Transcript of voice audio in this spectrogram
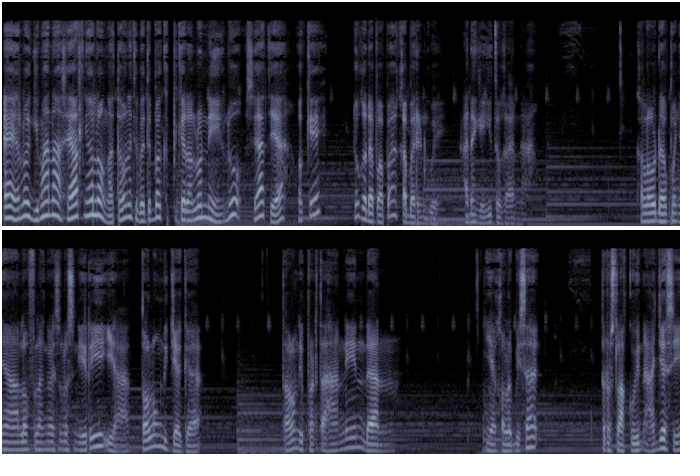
eh lo gimana? Sehat nggak lo? Nggak tahu nih tiba-tiba kepikiran lo nih. Lo sehat ya? Oke? okay? Lo gak ada apa-apa kabarin gue ada yang kayak gitu kan nah kalau udah punya love language lo sendiri ya tolong dijaga tolong dipertahanin dan ya kalau bisa terus lakuin aja sih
